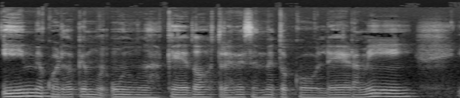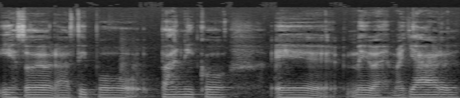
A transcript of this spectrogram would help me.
y me acuerdo que unas que dos, tres veces me tocó leer a mí y eso era tipo pánico, eh, me iba a desmayar,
